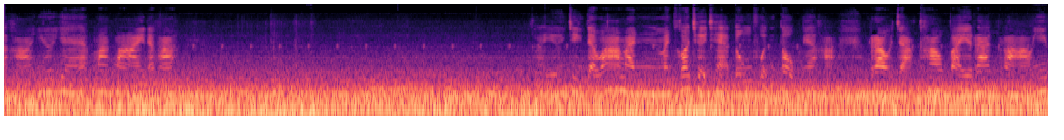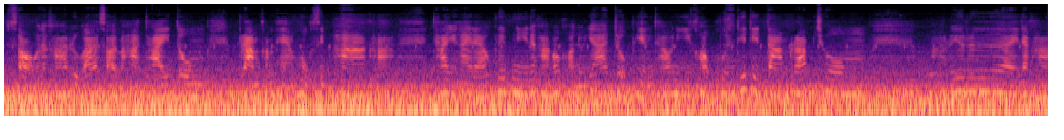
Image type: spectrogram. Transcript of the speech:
นะคะ เยอะแยะมากมายนะคะขายเยอะจริงแต่ว่ามันมันก็เฉยแฉะตรงฝนตกเนี่ยค่ะ เราจะเข้าไปลาดพร้าว22นะคะ หรือว่าซอยมหาไทยตรงรามคำแหง65 ค่ะ ถ้ายังไงแล้วคลิปนี้นะคะ ก็ขออนุญาตจบเพียงเท่านี้ขอบคุณที่ติดตามรับชม เรื่อยๆนะคะ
